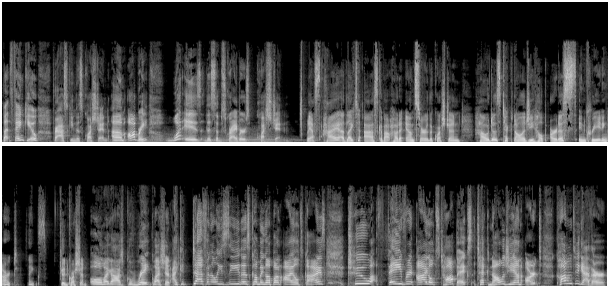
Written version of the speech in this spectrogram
But thank you for asking this question. Um, Aubrey, what is the subscriber's question? Yes. Hi, I'd like to ask about how to answer the question How does technology help artists in creating art? Thanks. Good question. Oh my gosh, great question. I could definitely see this coming up on IELTS, guys. Two favorite IELTS topics, technology and art, come together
